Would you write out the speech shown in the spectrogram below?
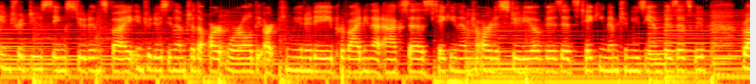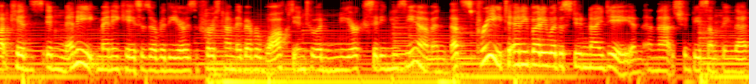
introducing students, by introducing them to the art world, the art community, providing that access, taking them to artist studio visits, taking them to museum visits. We've brought kids in many, many cases over the years, the first time they've ever walked into a New York City museum. And that's free to anybody with a student ID. And, and that should be something that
